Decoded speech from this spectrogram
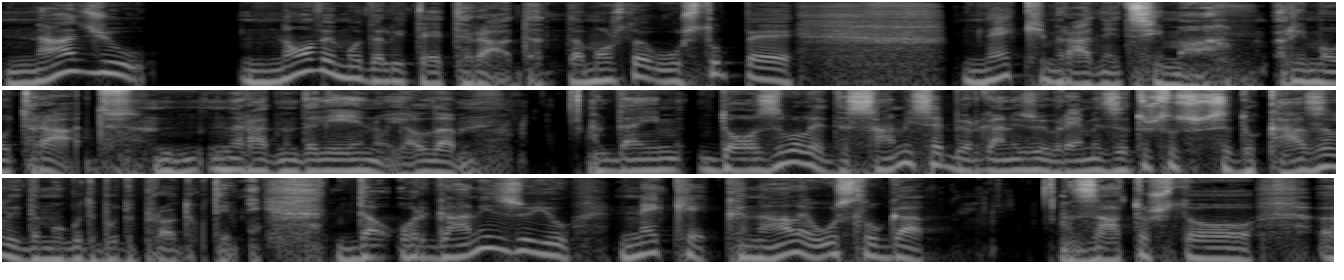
nađu nove modalitete rada, da možda ustupe nekim radnicima remote rad, rad na daljinu, jel da, da im dozvole da sami sebi organizuju vreme zato što su se dokazali da mogu da budu produktivni. Da organizuju neke kanale usluga zato što uh,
